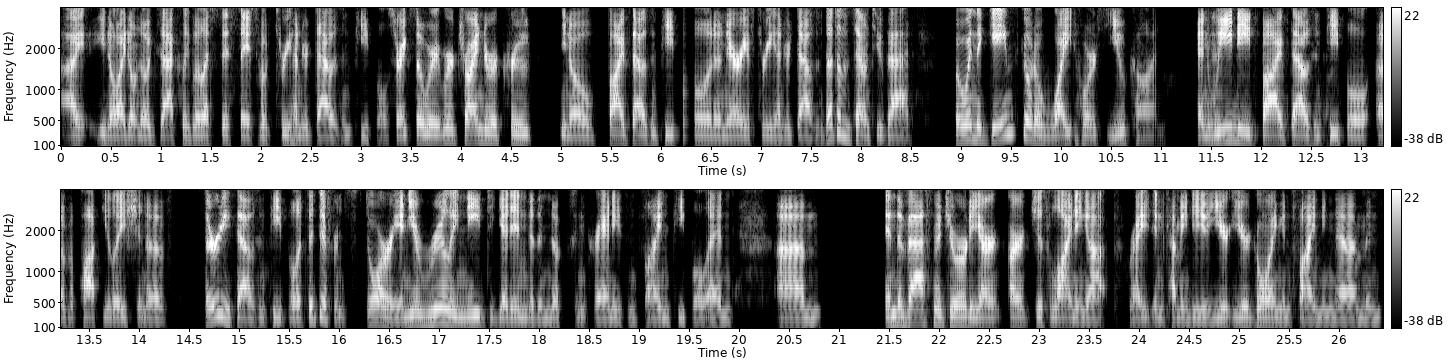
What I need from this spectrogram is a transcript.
i you know i don't know exactly but let's just say it's about 300000 people right? So we're, we're trying to recruit you know 5000 people in an area of 300000 that doesn't sound too bad. But when the games go to whitehorse yukon and we need 5,000 people of a population of 30,000 people, it's a different story. And you really need to get into the nooks and crannies and find people. And, um, and the vast majority aren't, aren't just lining up, right. And coming to you, you're, you're going and finding them and,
